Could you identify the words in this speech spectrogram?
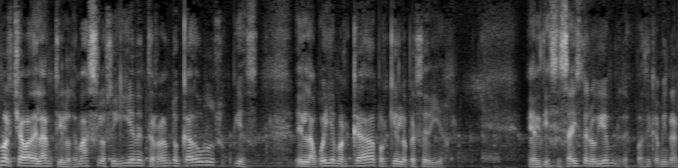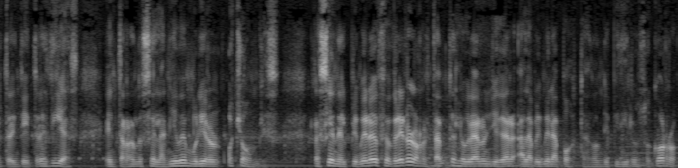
marchaba adelante y los demás lo seguían enterrando cada uno en sus pies, en la huella marcada por quien lo precedía. El 16 de noviembre, después de caminar 33 días enterrándose en la nieve, murieron ocho hombres. Recién el primero de febrero los restantes lograron llegar a la primera posta, donde pidieron socorro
